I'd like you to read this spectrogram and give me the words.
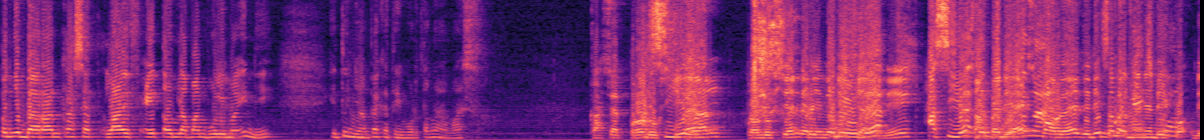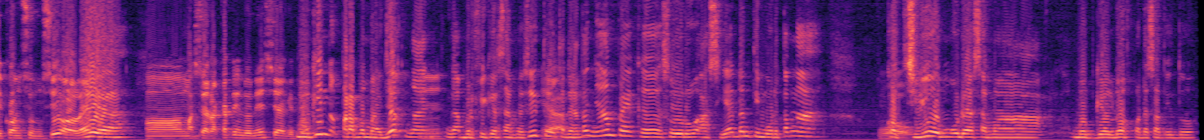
penyebaran kaset Live Aid tahun 85 ini itu nyampe ke Timur Tengah, Mas. Kaset produksian produksian dari Indonesia, ini Asia sampai diekspor ya. Jadi Sampai bukan hanya dikonsumsi oleh Iya. eh, masyarakat Indonesia gitu. Mungkin para pembajak nggak nggak berpikir sampai situ, Ya. ternyata nyampe ke seluruh Asia dan Timur Tengah. Wow. Kecium udah sama Bob Geldof pada saat itu.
